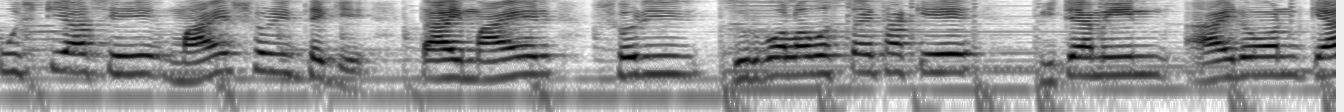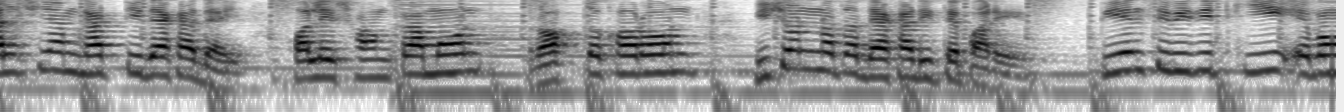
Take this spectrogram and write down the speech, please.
পুষ্টি আসে মায়ের শরীর থেকে। তাই মায়ের শরীর দুর্বল অবস্থায় থাকে, ভিটামিন, আয়রন, ক্যালসিয়াম ঘাটতি দেখা দেয়। ফলে সংক্রমণ, রক্তক্ষরণ বিষণ্নতা দেখা দিতে পারে। পিএনসি ভিজিট কি এবং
